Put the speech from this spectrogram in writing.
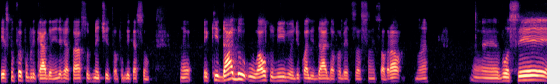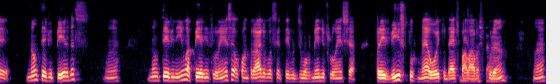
esse não foi publicado ainda, já está submetido para publicação, né, é que, dado o alto nível de qualidade da alfabetização em Sobral, não é, é, você não teve perdas, não, é? não teve nenhuma perda de influência, ao contrário, você teve o desenvolvimento de influência previsto, né, 8, 10 palavras por ano, né?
